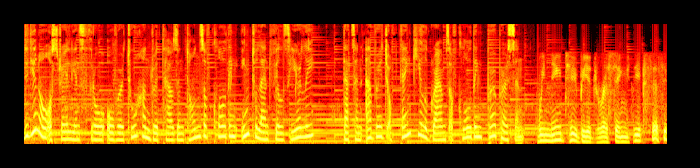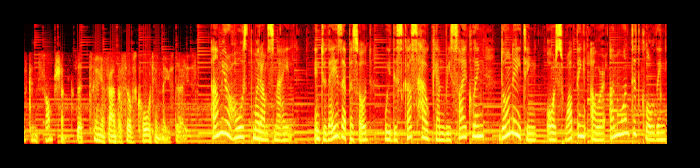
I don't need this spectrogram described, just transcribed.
Did you know Australians throw over 200,000 tons of clothing into landfills yearly? That's an average of 10 kilograms of clothing per person. We need to be addressing the excessive consumption that we found ourselves caught in these days. I'm your host, Maram Ismail. In today's episode, we discuss how can recycling, donating, or swapping our unwanted clothing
